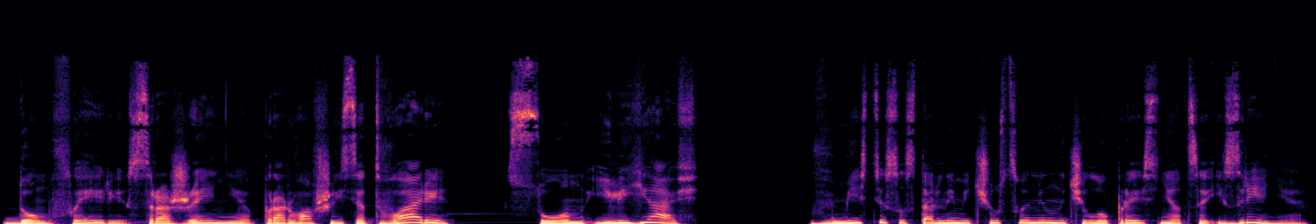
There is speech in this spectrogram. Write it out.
Дом Фейри, сражение, прорвавшиеся твари, сон или явь. Вместе с остальными чувствами начало проясняться и зрение.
